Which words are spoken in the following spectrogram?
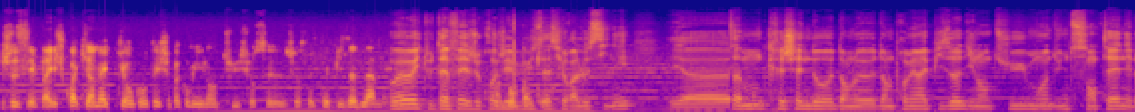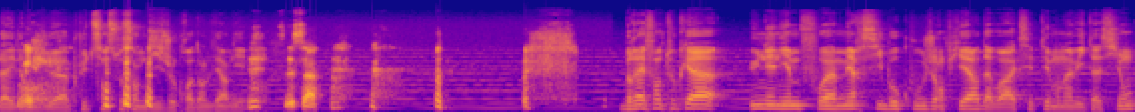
Je sais pas, je crois qu'il y en a qui ont compté, je sais pas combien ils en tuent sur, ce, sur cet épisode-là. Mais... Oui, oui, tout à fait. Je crois que j'ai bon vu paquet. ça sur Allociné. Et euh, ça monte crescendo. Dans le, dans le premier épisode, il en tue moins d'une centaine. Et là, il est rendu à plus de 170, je crois, dans le dernier. C'est ça. Bref, en tout cas, une énième fois, merci beaucoup Jean-Pierre d'avoir accepté mon invitation.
